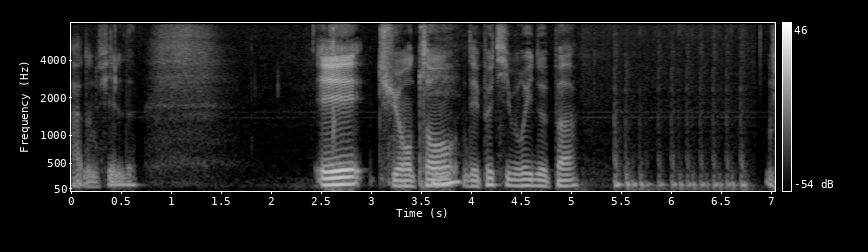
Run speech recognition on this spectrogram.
Haddonfield. Et tu entends des petits bruits de pas.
